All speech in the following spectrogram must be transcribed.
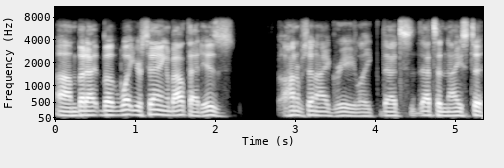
Um, but I, but what you're saying about that is 100%. I agree. Like that's that's a nice to.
